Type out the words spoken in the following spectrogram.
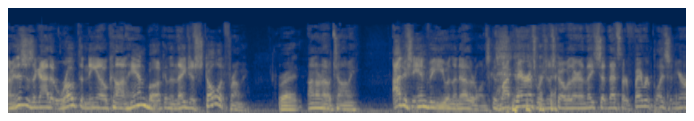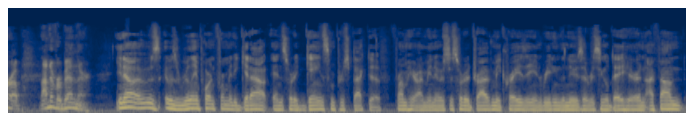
I mean, this is a guy that wrote the neocon handbook, and then they just stole it from him. right. I don't know, Tommy. I just envy you in the Netherlands because my parents were just over there, and they said that's their favorite place in Europe. I've never been there. You know, it was it was really important for me to get out and sort of gain some perspective from here. I mean, it was just sort of driving me crazy and reading the news every single day here, and I found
